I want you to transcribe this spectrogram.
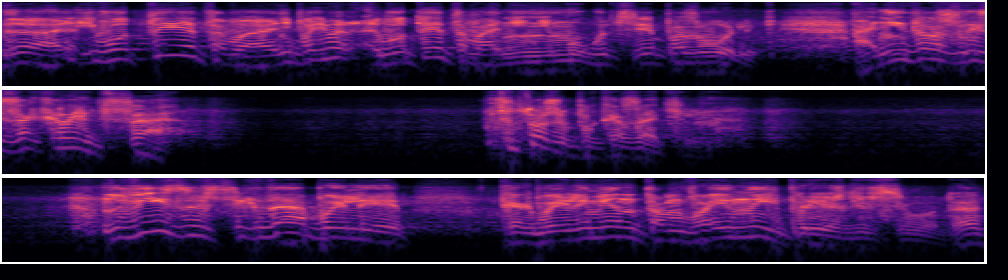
да, и вот этого, они понимают, вот этого они не могут себе позволить. Они должны закрыться. Это тоже показательно. Но визы всегда были как бы элементом войны прежде всего, да,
